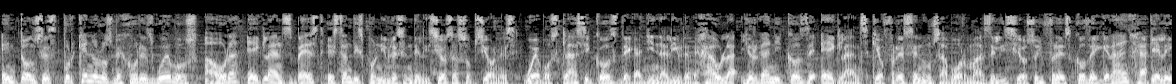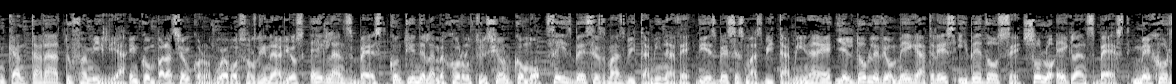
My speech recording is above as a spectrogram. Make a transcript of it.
Entonces, ¿por qué no los mejores huevos? Ahora, Egglands Best están disponibles en deliciosas opciones. Huevos clásicos, de gallina libre de jaula y orgánicos de Egglands, que ofrecen un sabor más delicioso y fresco de granja, que le encantará a tu familia. En comparación con los huevos ordinarios, Egglands Best contiene la mejor nutrición como 6 veces más vitamina D, 10 veces más vitamina E y el doble de omega 3 y B12. Solo Egglands Best. Mejor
